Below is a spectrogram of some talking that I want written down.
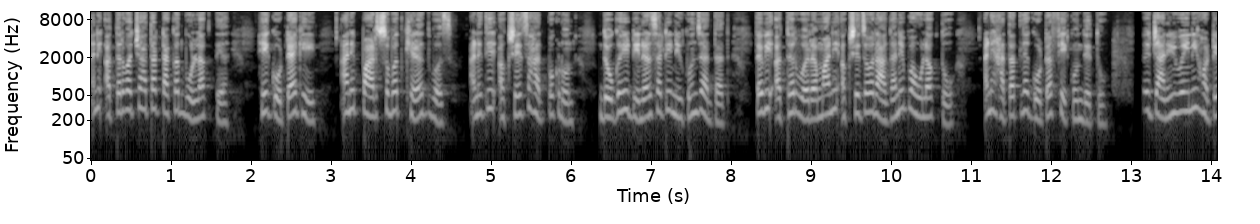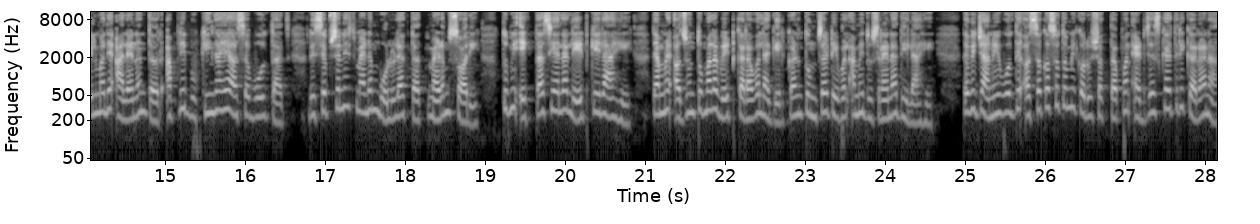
आणि अथर्वच्या हातात टाकत बोलू लागते हे गोट्या घे आणि पार्टसोबत खेळत बस. आणि ती अक्षयचा हात पकडून दोघंही डिनरसाठी निघून जातात. तरी अथर्व रमा आणि अक्षयजवळ रागाने पाहू लागतो आणि हातातल्या गोट्या फेकून देतो. तर जान्हवी वहिनी हॉटेलमध्ये आल्यानंतर आपली बुकिंग आहे असं बोलताच रिसेप्शनिस्ट मॅडम बोलू लागतात मॅडम सॉरी. तुम्ही एक तास यायला लेट केला आहे. त्यामुळे अजून तुम्हाला वेट करावं लागेल कारण तुमचं टेबल आम्ही दुसऱ्यांना दिलं आहे. तवी जान्हवी बोलते असं कसं तुम्ही करू शकता? पण ॲडजस्ट काहीतरी करा ना.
